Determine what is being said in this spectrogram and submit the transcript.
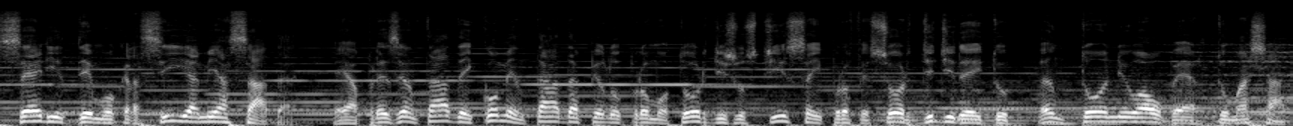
série Democracia Ameaçada é apresentada e comentada pelo promotor de justiça e professor de direito Antônio Alberto Machado.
